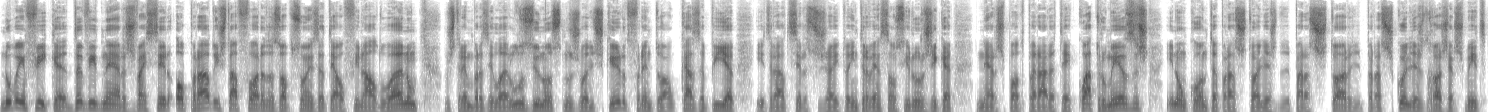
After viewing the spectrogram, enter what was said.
No Benfica, David Neres vai ser operado e está fora das opções até ao final do ano. O extremo brasileiro lesionou-se no joelho esquerdo, frente ao Casa Pia, e terá de ser sujeito a intervenção cirúrgica. Neres pode parar até quatro meses e não conta para as, de, para, as histórias, para as escolhas de Roger Schmidt,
